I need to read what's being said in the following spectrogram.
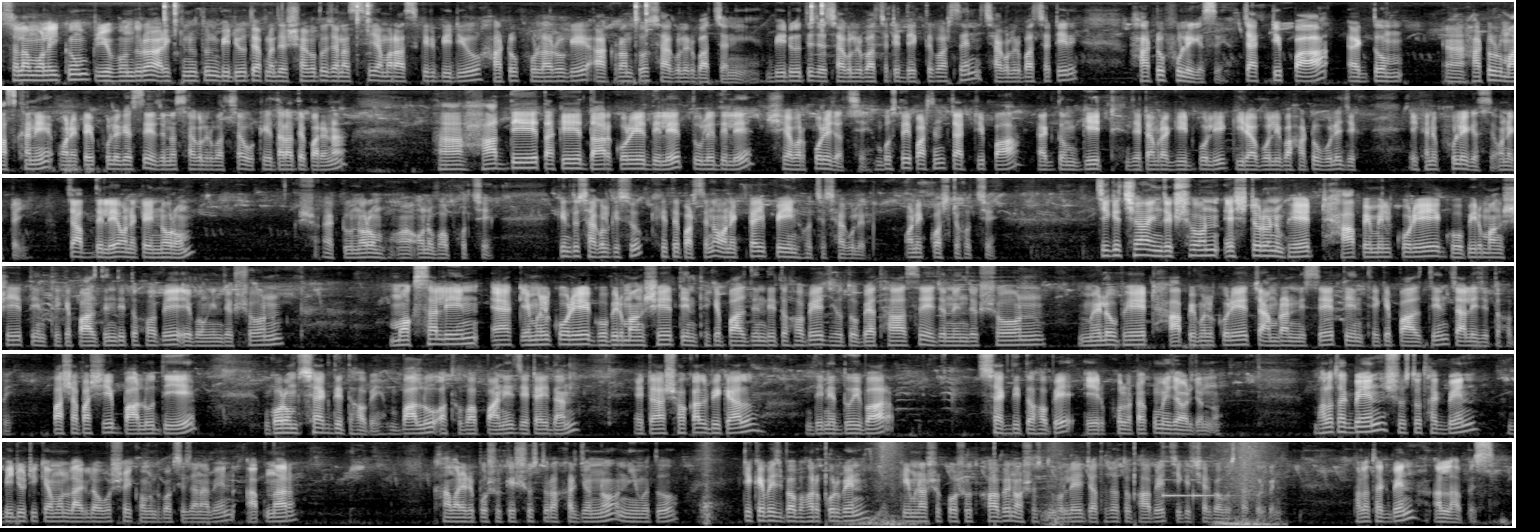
আসসালামু আলাইকুম, প্রিয় বন্ধুরা। আরেকটি নতুন ভিডিওতে আপনাদের স্বাগত জানাচ্ছি আমার আজকের ভিডিও হাঁটু ফোলা রোগে আক্রান্ত ছাগলের বাচ্চা নিয়ে। ভিডিওতে যে ছাগলের বাচ্চাটি দেখতে পাচ্ছেন, ছাগলের বাচ্চাটির হাঁটু ফুলে গেছে। চারটি পা একদম হাঁটুর মাঝখানে অনেকটাই ফুলে গেছে এই জন্য ছাগলের বাচ্চা উঠে দাঁড়াতে পারে না। হাত দিয়ে তাকে দাঁড় করে দিলে, তুলে দিলে সে আবার পড়ে যাচ্ছে। বুঝতেই পারছেন, চারটি পা একদম গিট, যেটা আমরা গিট বলি, গিরা বলি বা হাঁটু বলি, যে এখানে ফুলে গেছে অনেকটাই। চাপ দিলে অনেকটাই নরম, একটু নরম অনুভব হচ্ছে। কিন্তু ছাগল কিছু খেতে পারছে না, অনেকটাই পেইন হচ্ছে ছাগলের, অনেক কষ্ট হচ্ছে। চিকিৎসা ইঞ্জেকশন এস্টোরন ভেট, হাফ এম করে গভীর মাংসে তিন থেকে পাঁচ দিন দিতে হবে এবং ইঞ্জেকশন মক্সালিন এক এম করে গভীর মাংসে তিন থেকে পাঁচ দিন দিতে হবে। যেহেতু ব্যথা আছে এই জন্য ইঞ্জেকশন মেলোভেট হাফ এম করে চামড়ার নিচে তিন থেকে পাঁচ দিন চালিয়ে যেতে হবে। পাশাপাশি বালু দিয়ে গরম সেক দিতে হবে। বালু অথবা পানি যেটাই দেন, এটা সকাল, বিকাল, দিনে দুইবার সেক দিতে হবে। এর ফলটা কমে যাওয়ার জন্য। ভালো থাকবেন, সুস্থ থাকবেন। ভিডিওটি কেমন লাগলে অবশ্যই কমেন্ট বক্সে জানাবেন। আপনার খামারের পশুকে সুস্থ রাখার জন্য নিয়মিত টিকাবেজ ব্যবহার করবেন। কীটনাশক ওষুধ খাওয়াবেন, অসুস্থ হলে যথাযথভাবে চিকিৎসার ব্যবস্থা করবেন। ভালো থাকবেন, আল্লাহ হাফেজ।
